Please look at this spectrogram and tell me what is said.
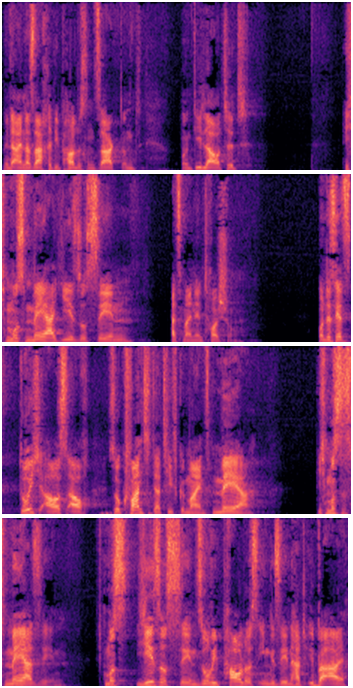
mit einer Sache, die Paulus uns sagt. Und, und die lautet, ich muss mehr Jesus sehen als meine Enttäuschung. Und das ist jetzt durchaus auch so quantitativ gemeint, mehr. Ich muss es mehr sehen. Ich muss Jesus sehen, so wie Paulus ihn gesehen hat, überall.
